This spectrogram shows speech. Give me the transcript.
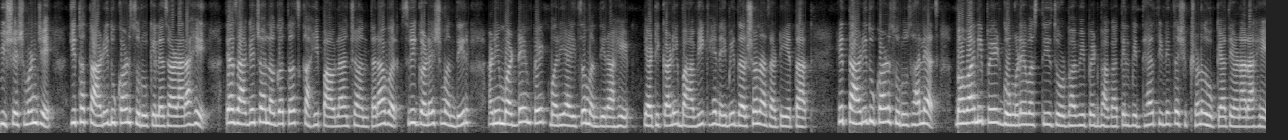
विशेष म्हणजे जिथं ताडी दुकान सुरू केले जाणार आहे त्या जागेच्या लगतच काही पावलांच्या अंतरावर श्री गणेश मंदिर आणि मड्डेमपेठ मरियाईचं मंदिर आहे. या ठिकाणी भाविक हे नेहमी दर्शनासाठी येतात. हे ताडी दुकान सुरू झाल्यास भवानी पेठ गोंगडे वस्ती जोडभावी पेठ भागातील विद्यार्थिनीचं शिक्षण धोक्यात येणार आहे.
